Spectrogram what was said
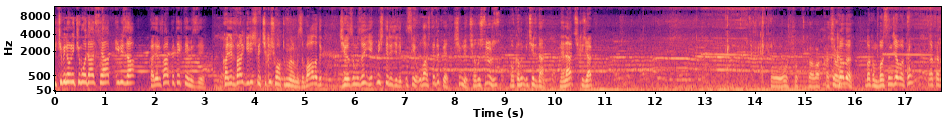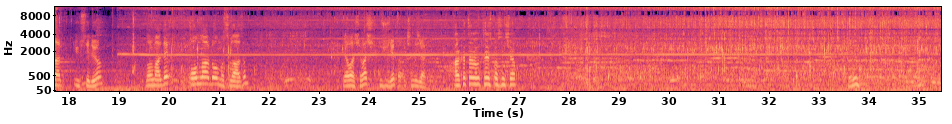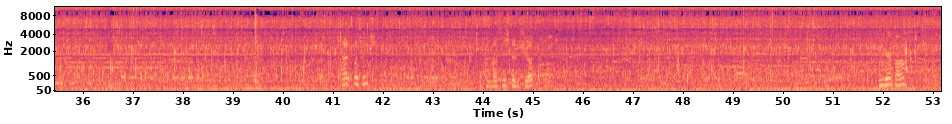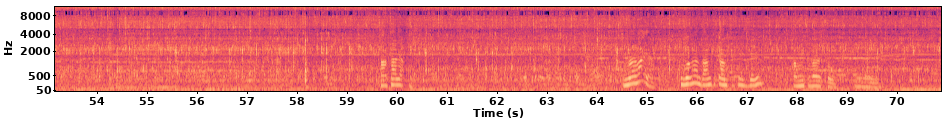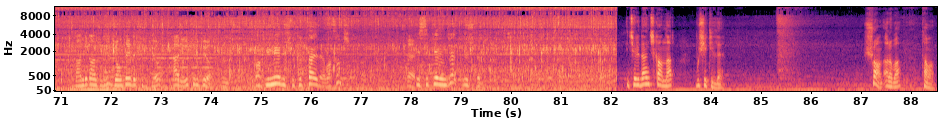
2012 model Seat Ibiza kalorifer petek temizliği. Kalorifer giriş ve çıkış hortumlarımızı bağladık. Cihazımızı 70 derecelik ısıya ulaştırdık ve şimdi çalıştırıyoruz. Bakalım içeriden neler çıkacak. Oo çok tıkalı bak kaça Tıkalı. Bakın basınca bakın ne kadar yükseliyor. Normalde onlarda olması lazım. Yavaş yavaş düşecek, açılacak. Arka tarafı ters basınç yap. Hı. Ters basınç. Bakın basınç da düşüyor. Diğer taraf. Tartar yapmış. Bunlar var ya, kullanılan dandik antifrizlerin kalıntıları çoğu. Dandik antifriz contayı da çürütüyor. Her yeri çürütüyor. Bak 20'ye düştü, 40'taydı basınç. Evet. Pislik gelince düştü. İçeriden çıkanlar bu şekilde. Şu an araba tamam.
